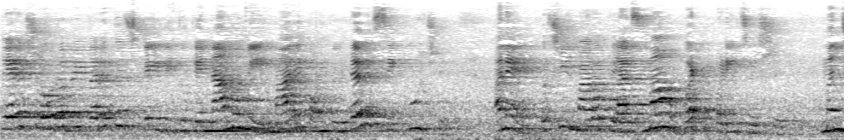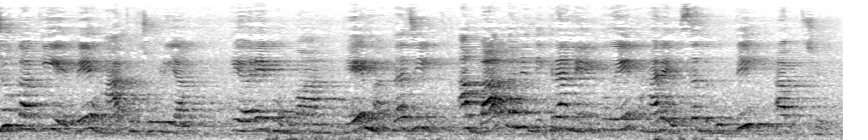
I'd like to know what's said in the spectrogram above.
ત્યારે સૌરભે તરત જ કહી દીધું કે, ના મમ્મી, મારે કોમ્પ્યુટર શીખવું છે અને પછી મારો ક્લાસમાં વટ પડી જશે. મંજુ કાકીએ બે હાથ જોડ્યા કે, અરે ભગવાન, હે માતાજી, આ બાપ અને દીકરાને તું એક હારે સદબુદ્ધિ આપશે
